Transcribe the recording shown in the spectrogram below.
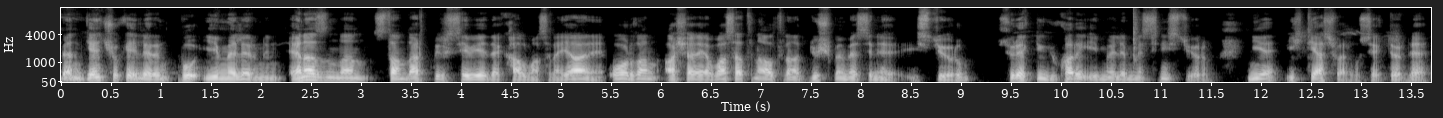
Ben genç jokeylerin bu ivmelerinin en azından standart bir seviyede kalmasına yani oradan aşağıya, vasatın altına düşmemesini istiyorum. Sürekli yukarı ivmelenmesini istiyorum. Niye? İhtiyaç var bu sektörde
